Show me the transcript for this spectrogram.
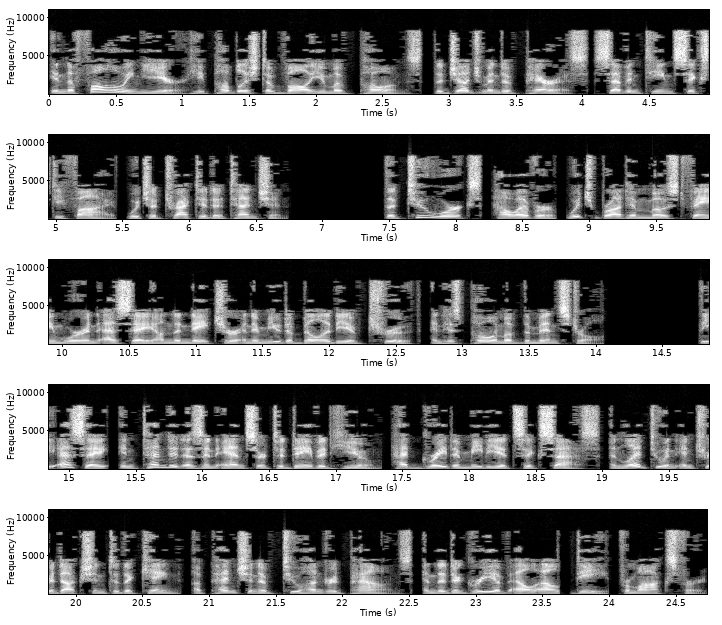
In the following year he published a volume of poems, The Judgment of Paris 1765, which attracted attention. The two works, however, which brought him most fame were an essay on the nature and immutability of truth, and his poem of the minstrel. The essay, intended as an answer to David Hume, had great immediate success, and led to an introduction to the king, a pension of £200, and the degree of LL.D. from Oxford.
